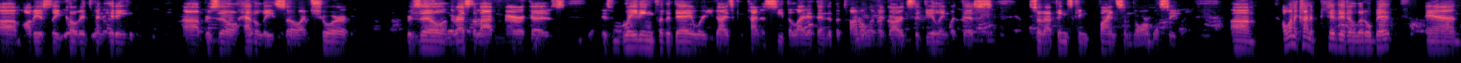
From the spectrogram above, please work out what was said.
um, obviously COVID's been hitting uh, Brazil heavily. So I'm sure Brazil and the rest of Latin America is is waiting for the day where you guys can kind of see the light at the end of the tunnel in regards to dealing with this so that things can find some normalcy. Um, I want to kind of pivot a little bit and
